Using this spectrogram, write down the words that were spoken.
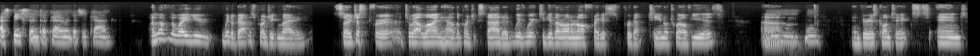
as decent a parent as you can. I love the way you went about this project, May. So just for to outline how the project started, we've worked together on and off, I guess, for about ten or twelve years, um, mm-hmm. in various contexts. And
